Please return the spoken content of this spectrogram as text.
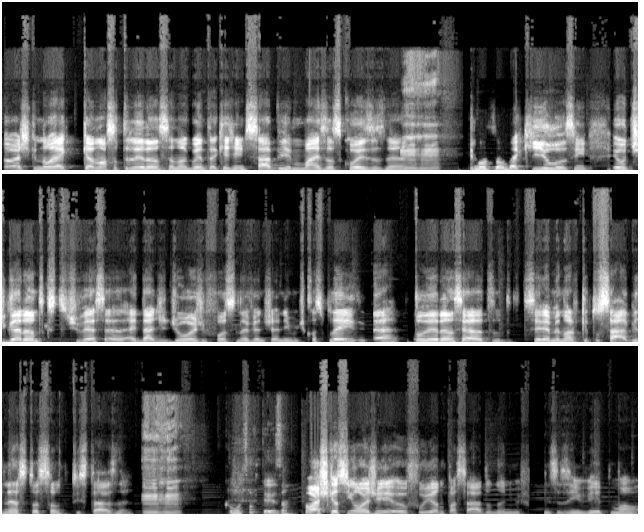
Eu acho que não é que a nossa tolerância não aguenta, é que a gente sabe mais as coisas, né? Uhum. Tem noção daquilo, assim. Eu te garanto que se tu tivesse a idade de hoje e fosse no evento de anime de cosplay, né? Tolerância seria menor porque tu sabe, né, a situação que tu estás, né? Uhum. Com certeza. Eu acho que assim, hoje, eu fui ano passado no Anime Friends, assim, ver uma.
